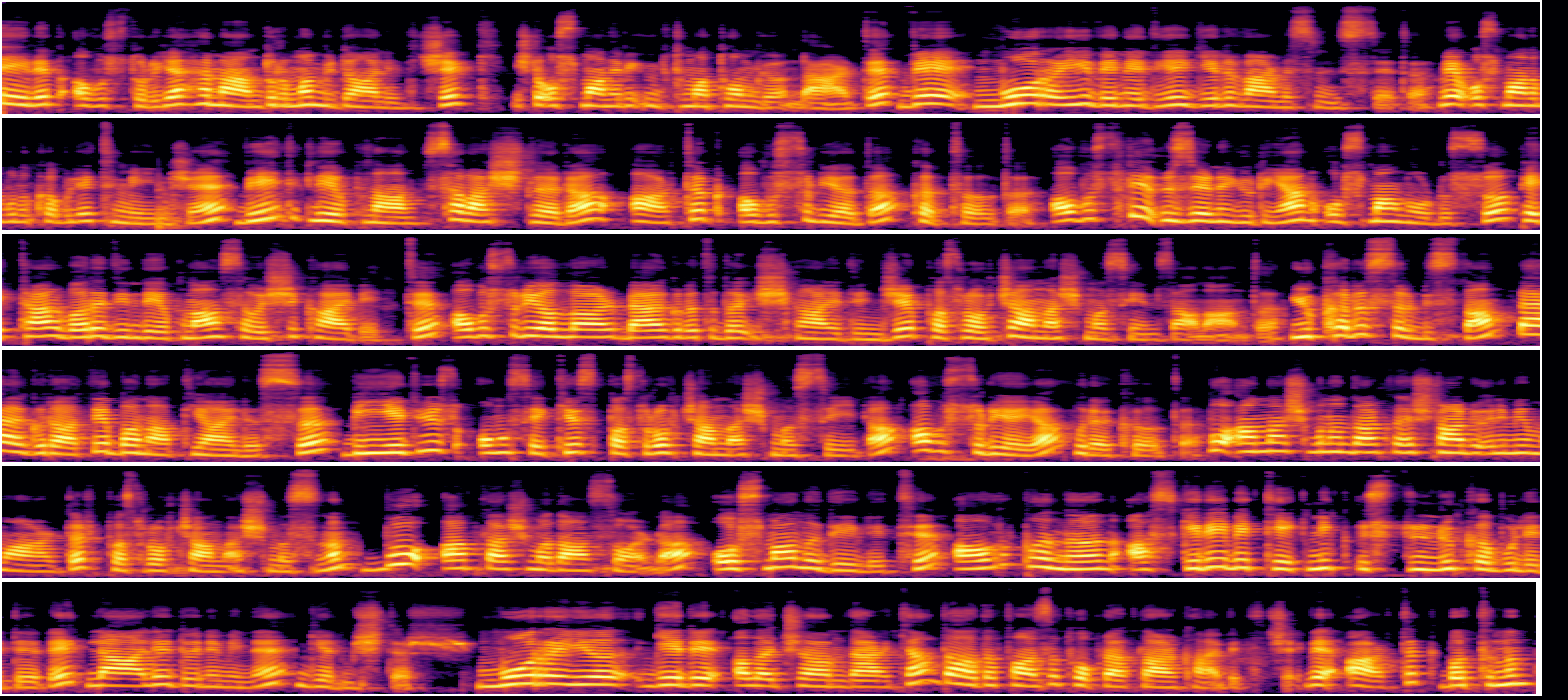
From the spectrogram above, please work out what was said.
devlet Avusturya hemen duruma müdahale edecek. İşte Osmanlı bir ultimatom gönderdi ve Mora'yı Venedik'e geri vermesini istedi. Ve Osmanlı bunu kabul etmeyince Venedik'le yapılan savaşlara artık Avusturya'da katıldı. Avusturya üzerine yürüyen Osmanlı ordusu Peter Varadin'de yapılan savaşı kaybetti. Avusturyalılar Belgrad'ı da işgal edince Pasrohça Anlaşması imzalandı. Yukarı Sırbistan, Belgrad ve Banat yaylası 1718 Pasrohça Anlaşması'yla Avusturya'ya bırakıldı. Bu anlaşmanın da arkadaşlar bir önemi vardır. Pasrohça Anlaşması'nın. Bu antlaşmadan sonra Osmanlı Devleti Avrupa'nın askeri ve teknik üstünlüğü kabul ederek Lale dönemine girmiştir. Mora'yı geri alacağım derken daha da fazla topraklar kaybedecek ve artık Batı'nın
